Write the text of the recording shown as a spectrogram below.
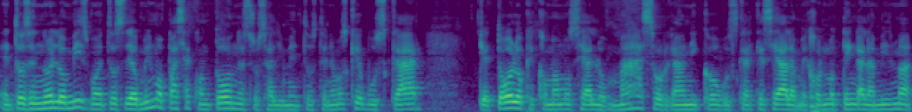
Entonces no es lo mismo. Entonces lo mismo pasa con todos nuestros alimentos. Tenemos que buscar que todo lo que comamos sea lo más orgánico, buscar que sea a lo mejor no tenga la misma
